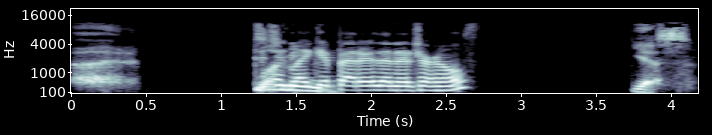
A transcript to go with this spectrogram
good. Did Well, I you like it better than Eternals? Yes.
